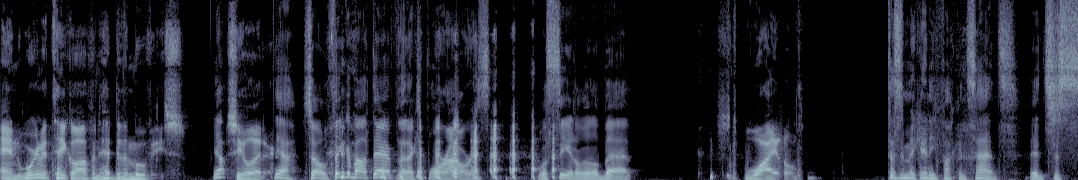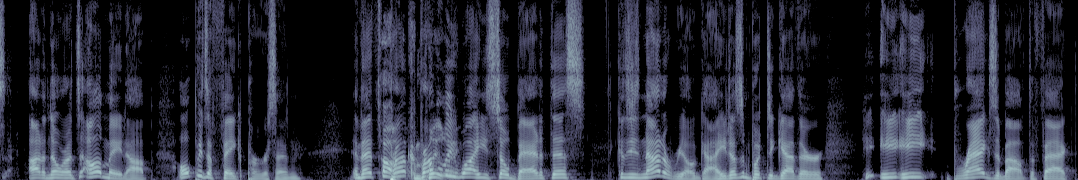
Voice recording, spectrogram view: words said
And we're going to take off and head to the movies. Yep. See you later. Yeah. So think about that for the next four hours. We'll see it a little bit. Just Wild. Doesn't make any fucking sense. It's just out of nowhere. It's all made up. Opie's a fake person. And that's Oh, completely. probably why he's so bad at this because he's not a real guy. He doesn't put together, he, he, he brags about the fact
